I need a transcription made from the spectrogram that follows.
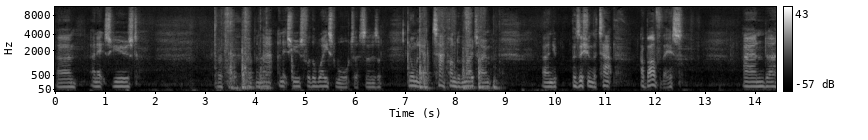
Um, and it's used open, that and it's used for the wastewater. So there's a normally a tap under the motorhome and you position the tap above this and uh,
